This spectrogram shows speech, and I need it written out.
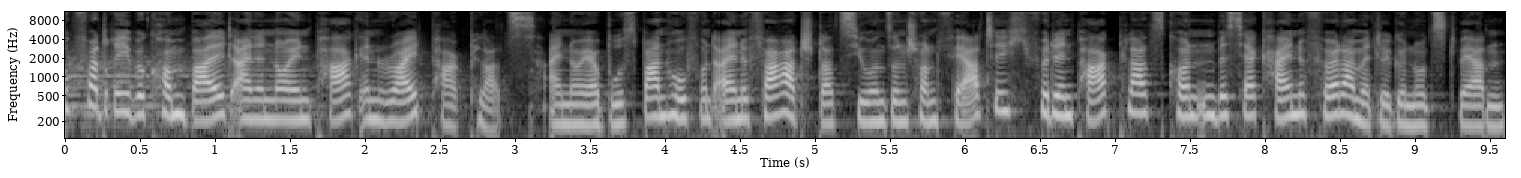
Kupferdreh bekommt bald einen neuen Park-and-Ride-Parkplatz. Ein neuer Busbahnhof und eine Fahrradstation sind schon fertig. Für den Parkplatz konnten bisher keine Fördermittel genutzt werden.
